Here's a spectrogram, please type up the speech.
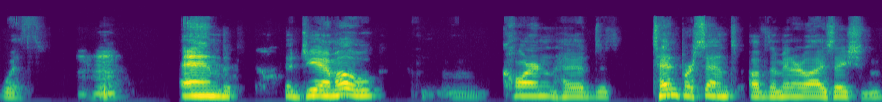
with, mm-hmm. and the GMO corn had 10% of the mineralization,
